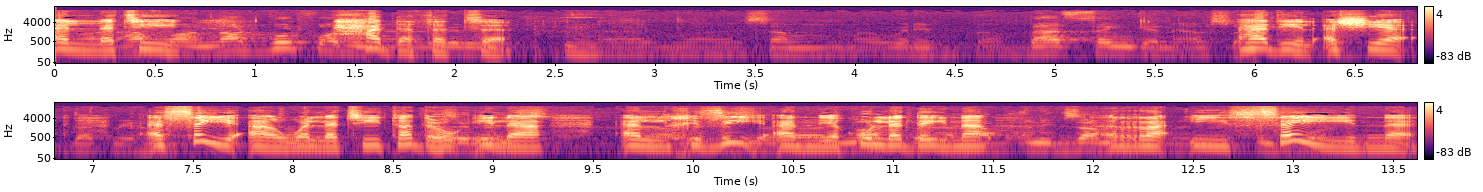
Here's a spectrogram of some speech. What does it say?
التي حدثت. هذه الأشياء السيئة والتي تدعو إلى الخزي أن يكون لدينا رئيسين.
